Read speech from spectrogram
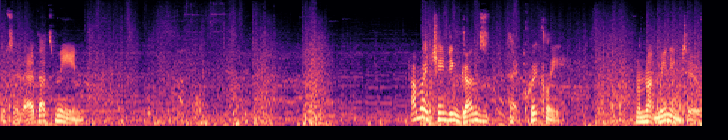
Don't say that. That's mean. How am I changing guns that quickly? I'm not meaning to.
